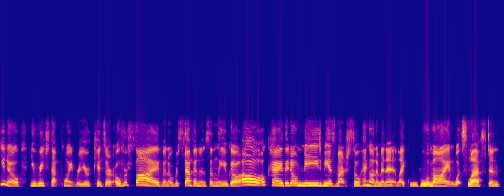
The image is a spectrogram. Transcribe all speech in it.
you know you reach that point where your kids are over five and over seven and suddenly you go oh okay they don't need me as much. So hang on a minute. Like who am i and what's left? And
